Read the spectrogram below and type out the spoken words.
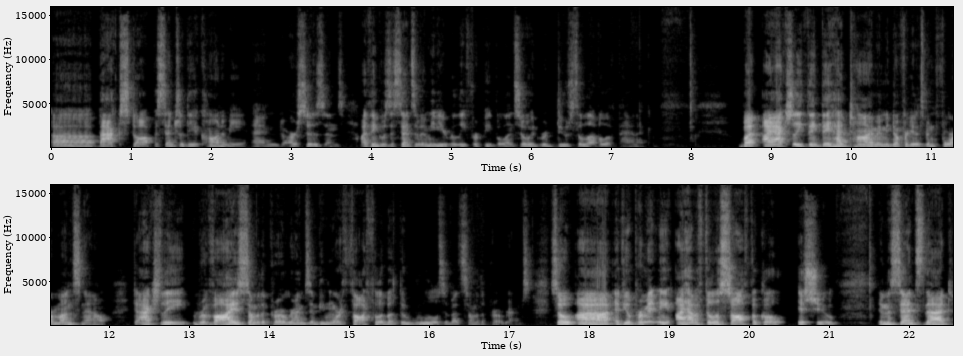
uh, backstop essentially the economy and our citizens, I think it was a sense of immediate relief for people, and so it reduced the level of panic. But I actually think they had time. I mean, don't forget it's been four months now to actually revise some of the programs and be more thoughtful about the rules about some of the programs. So, uh, if you'll permit me, I have a philosophical issue in the sense that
